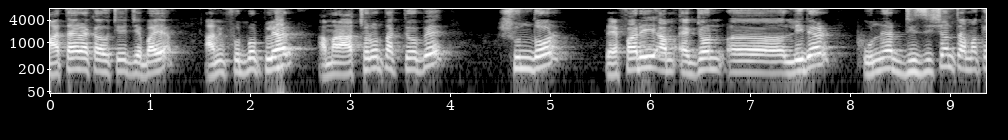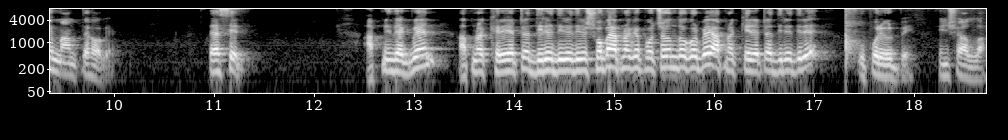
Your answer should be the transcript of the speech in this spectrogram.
মাথায় রাখা উচিত যে, ভাইয়া, আমি ফুটবল প্লেয়ার আমার আচরণ থাকতে হবে সুন্দর রেফারি একজন লিডার উনার ডিসিশনটা আমাকে মানতে হবে। দ্যাটস ইট আপনি দেখবেন, আপনার ক্যারিয়ারটা ধীরে ধীরে ধীরে সবাই আপনাকে পছন্দ করবে, আপনার ক্যারিয়ারটা ধীরে ধীরে উপরে উঠবে, ইনশাআল্লাহ।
